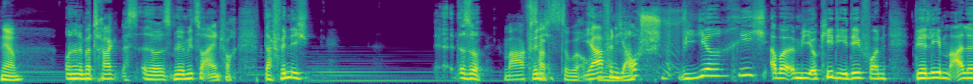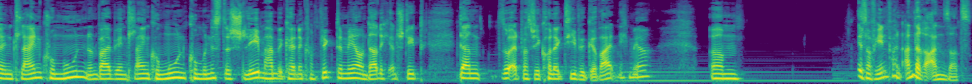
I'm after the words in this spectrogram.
Ja. Und dann übertragt, das äh, ist mir irgendwie zu einfach. Da finde ich, also, Marx hattest du auch. ja, finde ich ne? auch schwierig, aber irgendwie okay, die Idee von, wir leben alle in kleinen Kommunen und weil wir in kleinen Kommunen kommunistisch leben, haben wir keine Konflikte mehr und dadurch entsteht dann so etwas wie kollektive Gewalt nicht mehr. Ähm, ist auf jeden Fall ein anderer Ansatz,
